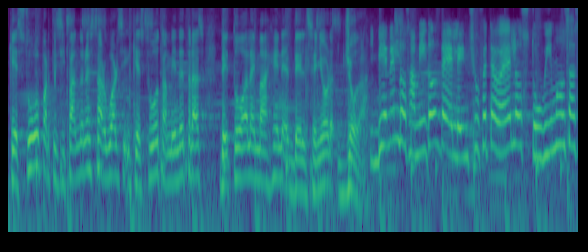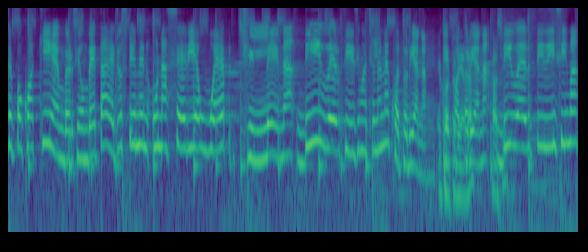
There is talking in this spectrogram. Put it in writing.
que estuvo participando en Star Wars y que estuvo también detrás de toda la imagen del señor Yoda. Vienen los amigos del Enchufe TV, los tuvimos hace poco aquí en versión beta. Ellos tienen una serie web chilena divertidísima, chilena ecuatoriana, ecuatoriana, divertidísima.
